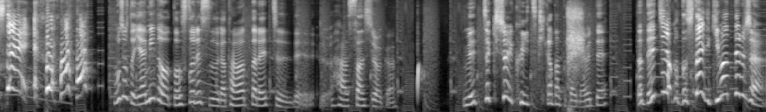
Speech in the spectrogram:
したい もうちょっと闇度とストレスが溜まったらエッチで発散しようか。めっちゃきしょい食いつき方とかやめて。だってエッチなことしたいに決まってるじゃん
